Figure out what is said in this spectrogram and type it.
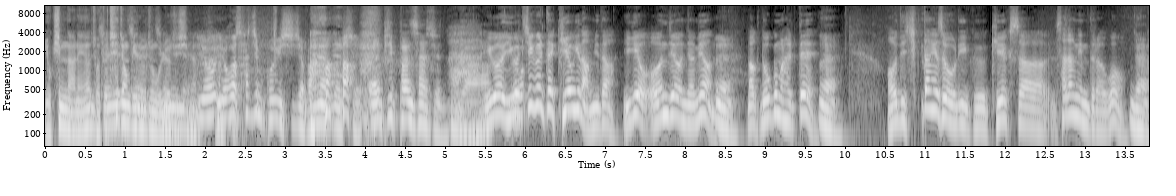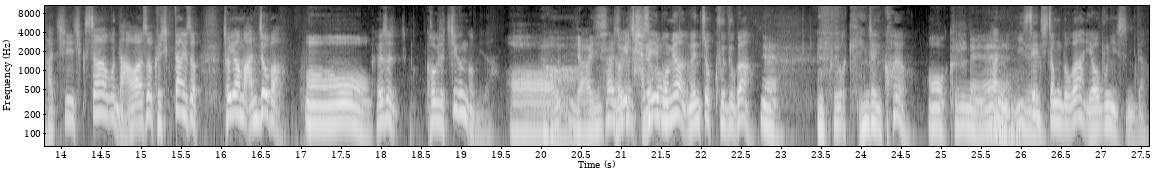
60 나네요. 저도 최정빈을 좀 올려주시면. 요 요거 사진 보이시죠? 박남정 씨. LP판 사진. 아, 야. 이거 이거 찍을 때 기억이 납니다. 이게 언제였냐면 네. 막 녹음을 할때 네. 어디 식당에서 우리 그 기획사 사장님들하고 네. 같이 식사하고 나와서 그 식당에서 저기 한번 앉아봐. 어. 그래서 거기서 찍은 겁니다. 어. 야, 이 사진 여기 자세히 보면 왼쪽 구두가 네. 구두가 굉장히 커요. 어, 그러네. 한 예. 2cm 정도가 여분이 있습니다.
